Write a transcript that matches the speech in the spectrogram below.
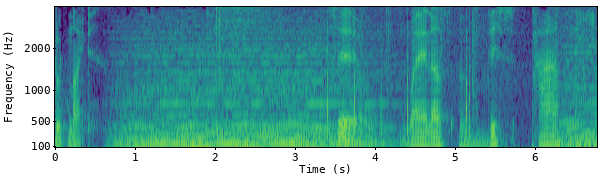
Good night. So, where does this path lead?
